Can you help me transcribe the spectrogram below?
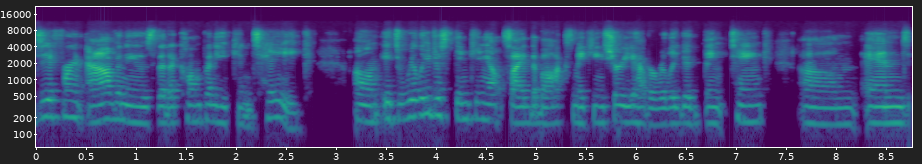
different avenues that a company can take. Um, it's really just thinking outside the box, making sure you have a really good think tank, um, and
